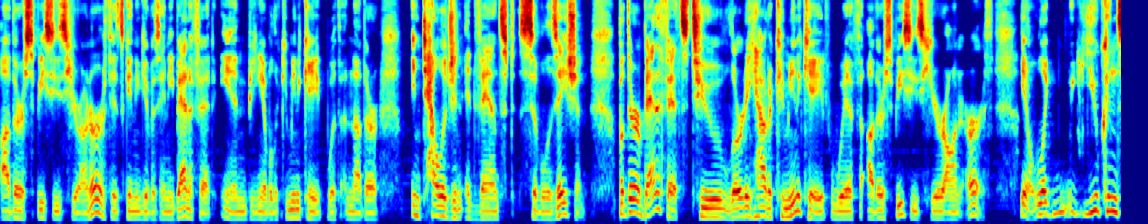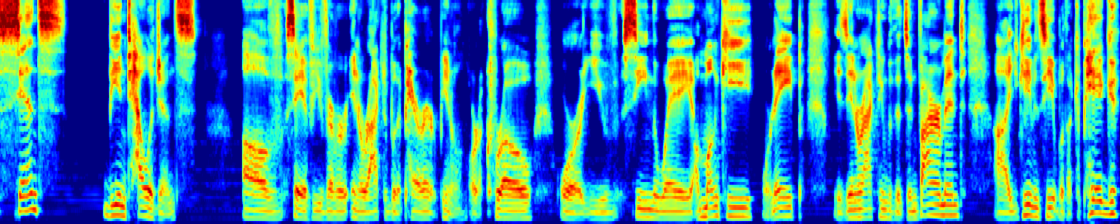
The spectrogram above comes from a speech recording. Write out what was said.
other species here on Earth is going to give us any benefit in being able to communicate with another intelligent, advanced civilization. But there are benefits to learning how to communicate with other species here on Earth. You know, like you can sense the intelligence of say if you've ever interacted with a parrot, you know, or a crow, or you've seen the way a monkey or an ape is interacting with its environment. Uh, you can even see it with like a pig.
